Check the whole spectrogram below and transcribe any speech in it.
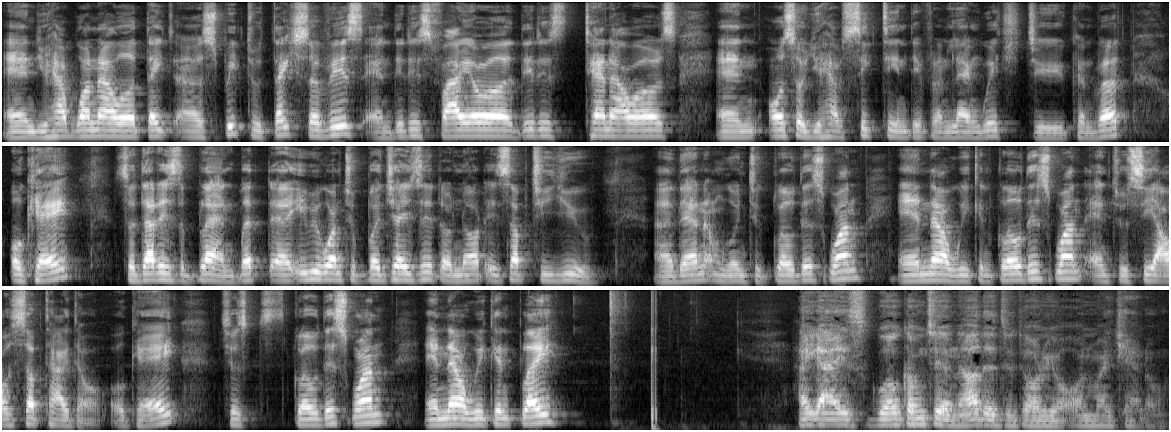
And you have one hour text, uh, speak to text service and this is five hours this is 10 hours and also you have 16 different language to convert. Okay? So that is the plan. But uh, if you want to purchase it or not it's up to you. Uh, then I'm going to close this one and now we can close this one and to see our subtitle. Okay just close this one and now we can play. Hi guys. Welcome to another tutorial on my channel.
